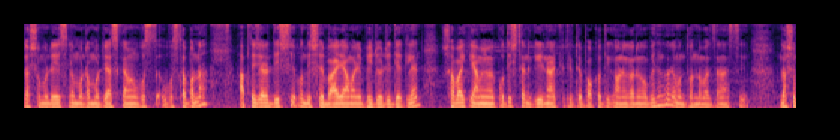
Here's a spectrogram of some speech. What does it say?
দর্শক মধ্যে এসেছিল মোটামুটি আজকে আমার উপস্থা- উপস্থাপনা। আপনি যারা দেশে এবং দেশের বাইরে আমার এই ভিডিওটি দেখলেন, সবাইকে আমি আমার প্রতিষ্ঠান গ্রিন আর্কিটেক্টের পক্ষ থেকে অনেক অনেক অভিনন্দন এবং ধন্যবাদ জানাচ্ছি। দর্শক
